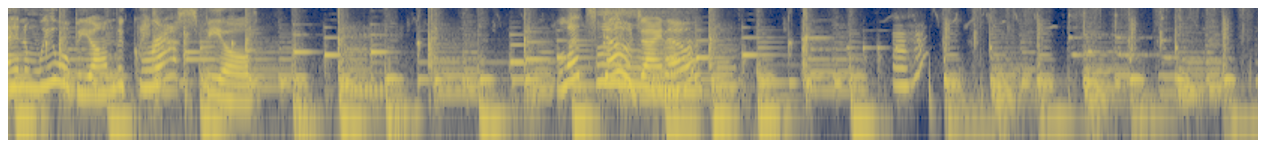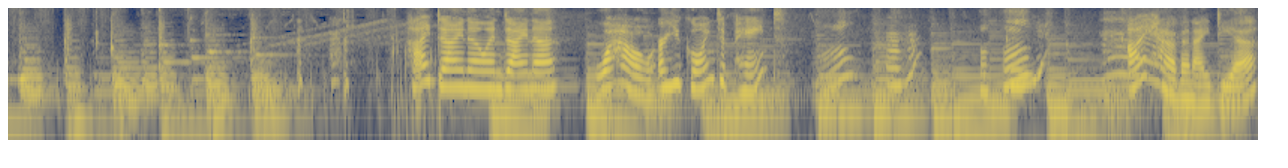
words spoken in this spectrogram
And we will be on the grass field. Let's go, Dino. Hi, Dino and Dinah. Wow, are you going to paint? Huh? I have an idea.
